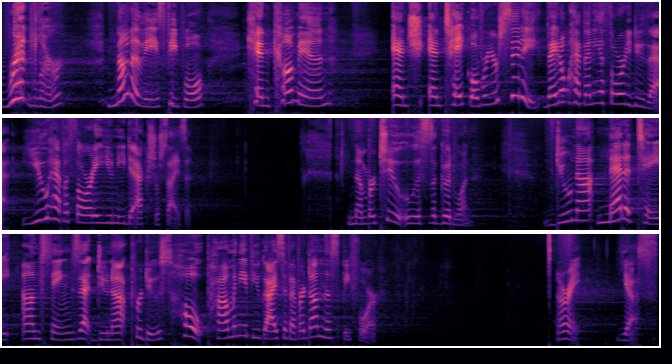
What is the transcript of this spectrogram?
Riddler. None of these people can come in and, and take over your city. They don't have any authority to do that. You have authority, you need to exercise it. Number two, ooh, this is a good one. Do not meditate on things that do not produce hope. How many of you guys have ever done this before? All right, yes.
